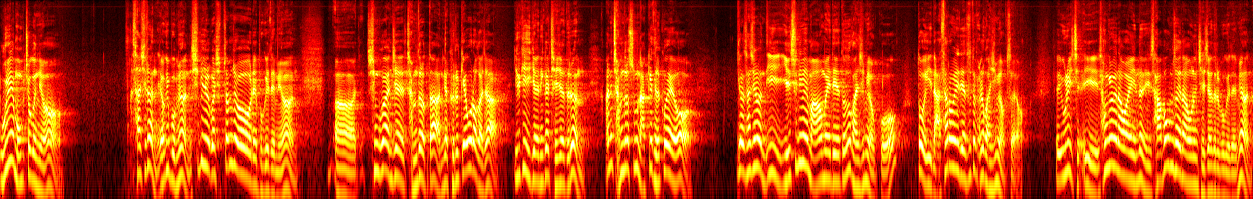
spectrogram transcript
우리의 목적은요, 사실은 여기 보면 12절과 13절에 보게 되면, 어, 친구가 이제 잠들었다. 그러니까 그를 깨우러 가자. 이렇게 얘기하니까 제자들은, 아니, 잠들었으면 낫게 될 거예요. 그러니까 사실은 이 예수님의 마음에 대해서도 관심이 없고, 또 이 나사로에 대해서도 별로 관심이 없어요. 우리 이 성경에 나와 있는 이 사복음서에 나오는 제자들을 보게 되면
